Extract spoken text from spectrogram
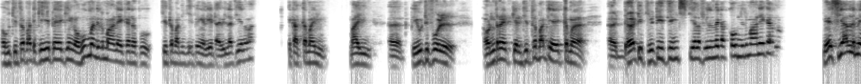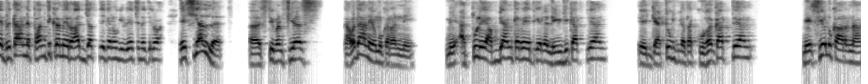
ඔහු චිත්‍රපට කිහිපයකින් ඔහුම නිර්මාණය කරපු චිත්‍රපට කිහිපෙන් එළියට අවිල්ලා තියෙනවා එකක් තමයි my uh, beautiful හොන්රේට් කියන චිත්‍රපටිය ඒකම ඩර්ටි ප්‍රිටි තිංස් කියලා ෆිල්ම් එකක් ඔවුන් නිර්මාණය කරනවා. මේ සියල්ල මේ බ්‍රිතාන්‍ය පන්ති ක්‍රමේ රාජ්‍යත්වය ගැන ඔහුගේ විවේචන තියෙනවා. ඒ සියල්ල ස්ටිවන් ෆියර්ස් අවධානය යොමු කරන්නේ මේ ඇතුලේ අභ්‍යන්තරයේ තියෙන ලිංගිකත්වයන් ඒ ගැටුම් නැත කුහකත්වයන්. මේ සියලු කාරණා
